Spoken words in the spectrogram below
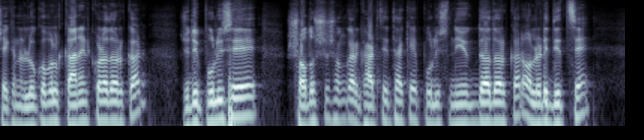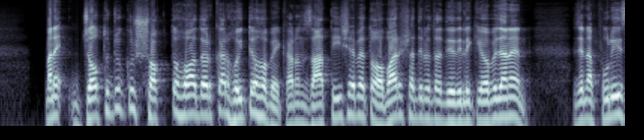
সেখানে লোকবল কানেক্ট করা দরকার। যদি পুলিশে সদস্য সংখ্যার ঘাটতি থাকে, পুলিশ নিয়োগ দেওয়া দরকার অলরেডি দিচ্ছে। মানে যতটুকু শক্ত হওয়া দরকার হইতে হবে, কারণ জাতি হিসেবে তো অবাধ স্বাধীনতা দিয়ে দিলে কী হবে জানেন? যে না, পুলিশ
